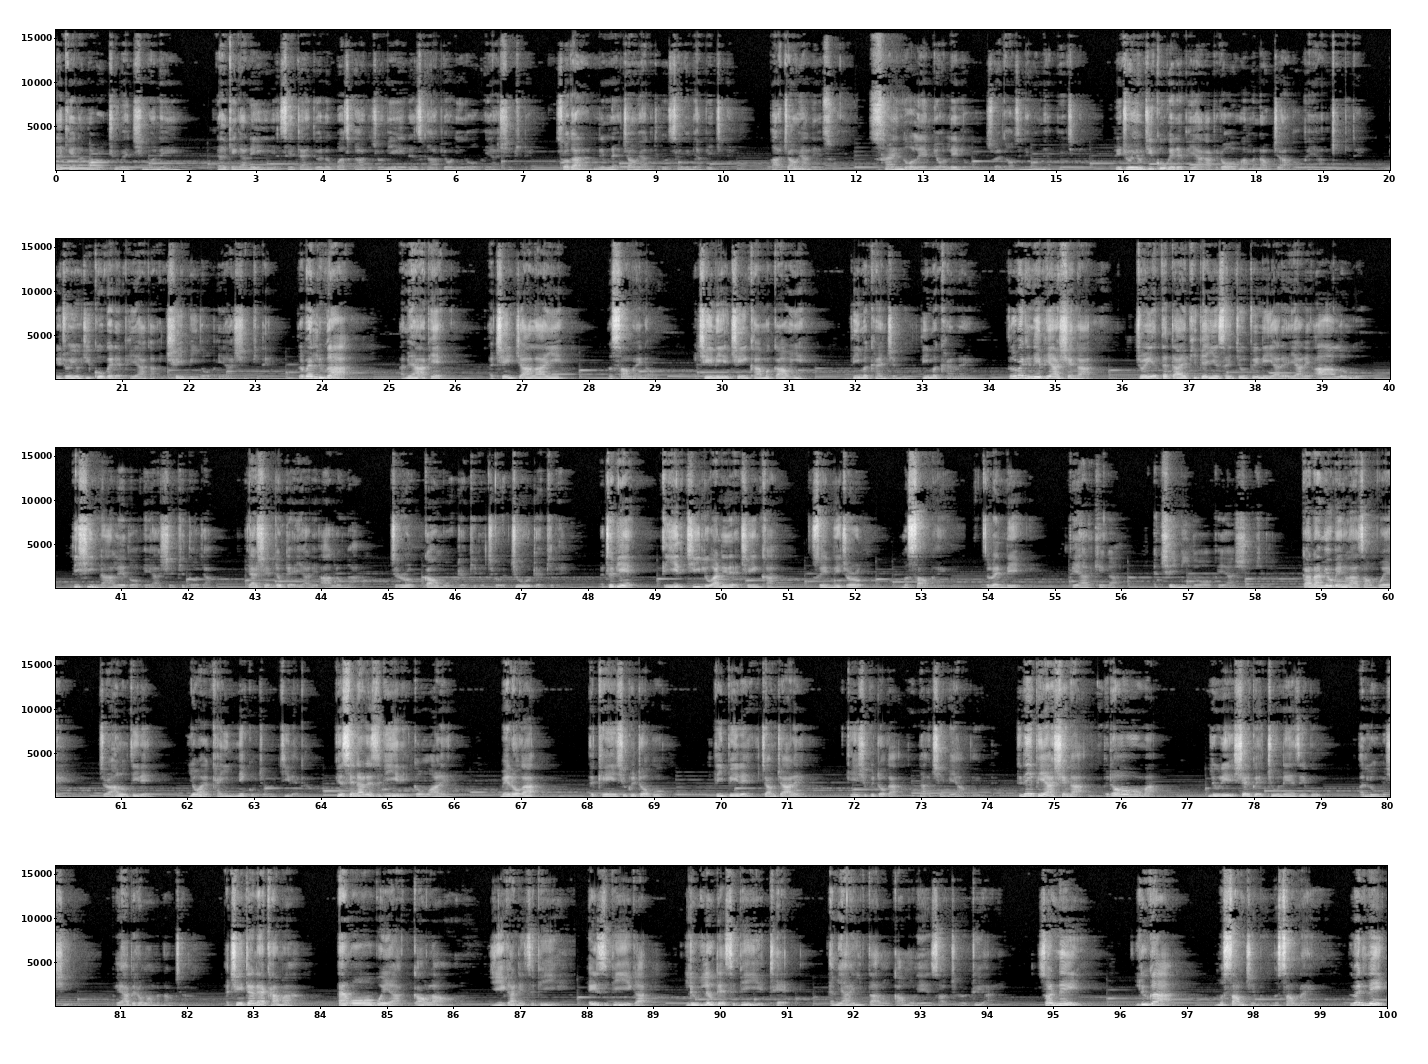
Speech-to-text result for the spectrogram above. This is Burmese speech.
ရခင်နာမတော်သူပဲချီးမွမ်းနေရခင်ကနေအစဉ်တိုင်းသွေးနှုတ်ပါစကားကိုကျွန်တော်မြင်တဲ့စကားပြောနေတော့ဘုရားရှင်ဖြစ်တယ်ဆိုတော့ဒီနေ့အကြောင်းအရာတွေကိုဆက်ဝင်ပြပေးခြင်း။ဘာအကြောင်းအရာလဲဆိုဆိုင်းတော်လဲမျော်လင့်လို့ဆိုတဲ့ကောင်းစဉ်တွေကိုမြတ်ပေးခြင်း။ဒီတို့ယုံကြည်ကိုးကွယ်တဲ့ဘုရားကဘယ်တော့မှမနောက်ကျတော့ဘုရားခင်ဖြစ်တယ်။ဒီတို့ယုံကြည်ကိုးကွယ်တဲ့ဘုရားကအချိန်မီတော့ဘုရားရှင်ဖြစ်တယ်။ဒါပေမဲ့လူကအများအဖြစ်အချိန်ကြာလာရင်မဆောင်နိုင်တော့ အချိန်ဒီအချိန်ခါမကောင်းရင်သီးမခံချင်ဘူးသီးမခံနိုင်ဘူးဒါပေမဲ့ဒီနေ့ဘုရားရှင်ကကျွန်ရဲ့အသက်တာရဲ့ဖြစ်ပျက်ရင်ဆိုင်ကြုံတွေ့နေရတဲ့အရာတွေအားလုံးကိုသိရှိနားလည်တော်ဘုရားရှင်ဖြစ်တော်ကြောင့်ဘုရားရှင်လုပ်တဲ့အရာတွေအားလုံးကကျွန်တော်ကောင်းဖို့အတွက်ဖြစ်တယ်ကျွန်တော်အကျိုးအတွက်ဖြစ်တယ်အထူးဖြင့်အရေးကြီးလိုအပ်နေတဲ့အချိန်ခါဆိုရင်နေကျွန်တော်မဆောင်နိုင်ဆိုတဲ့နေ့ဘုရားခင်ကအချိန်မီတော်ဘုရားရှင်ဖြစ်တယ် ကာနာမြို့ပင်္ဂလာဆောင်ပွဲကျွန်တော်အားလုံးသိတယ်ယောဟန်ခန်းကြီးနှစ်ကိုကျွန်တော်ကြည့်တဲ့အခါပြင်ဆင်ထားတဲ့စပြည့်ရည်တွေကုန်သွားတယ်မေတော်ကသခင်ယေရှုခရစ်တော်ကိုသိပေးတယ်အကြောင်းကြားတယ်ခင်ယေရှုခရစ်တော်ကငါအချိန်မရောက်သေးဘူးဒီနေ့ဘုရားရှင်ကဘယ်တော့မှလူတွေအရှက်ကွယ်အကျိုးနည်းစေဖို့အလိုမရှိဘူးဘုရားဘယ်တော့မှမနောက်ကြအချိန်တန်တဲ့အခါမှာအံ့ဩပွေရာကောင်းလောက်ရေကနေစပြည့် အဲ့စပြည့်ကလူလုတ်တဲ့စပြည့်ရထက်အများကြီးတာလွန်ကောင်းမွန်တယ်ဆိုတော့ကျွန်တော်တွေ့ရတယ်ဆိုတော့နေ့လူကမဆောင်ကျင်ဘူးမဆောင်နိုင်ဘူးဒါပေမဲ့ဒီနေ့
